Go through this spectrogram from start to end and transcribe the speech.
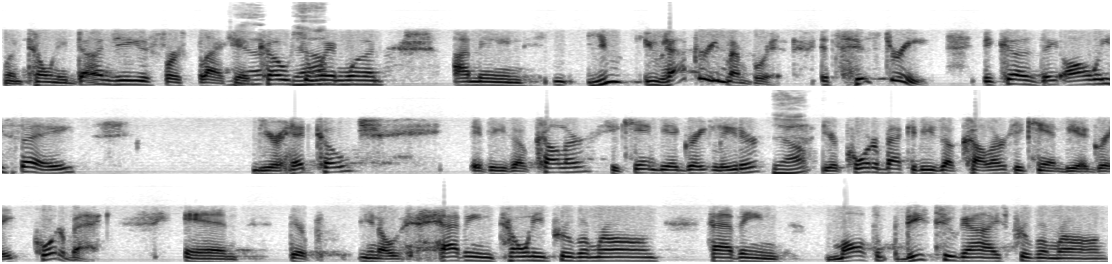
when Tony Dungy was first black head yep, coach yep. to win one. I mean, you you have to remember it. It's history because they always say your head coach, if he's of color, he can't be a great leader. Yeah. Your quarterback, if he's of color, he can't be a great quarterback. And they're, you know, having Tony prove them wrong, having multiple these two guys prove them wrong,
